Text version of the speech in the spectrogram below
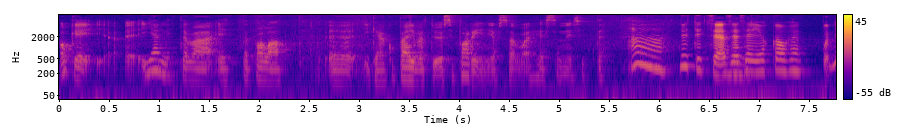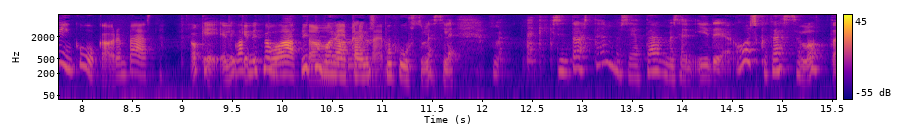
Okei, jännittävää, että palaat äh, ikään kuin päivätyösi pariin jossain vaiheessa, niin sitten... Mm, nyt itse asiassa mm. ei ole kauhean niin kuukauden päästä. Okei, eli nyt mä, nyt mä voin alkaa just puhua sulle sille, mä, mä keksin taas tämmöisen ja tämmöisen idean. Olisiko tässä Lotta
